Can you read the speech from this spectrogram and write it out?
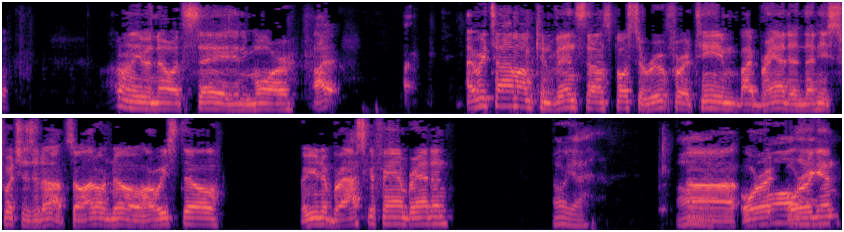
I don't even know what to say anymore. I every time I'm convinced that I'm supposed to root for a team by Brandon, then he switches it up. So I don't know. Are we still? Are you a Nebraska fan, Brandon? Oh yeah. Oh, uh, or, Oregon.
